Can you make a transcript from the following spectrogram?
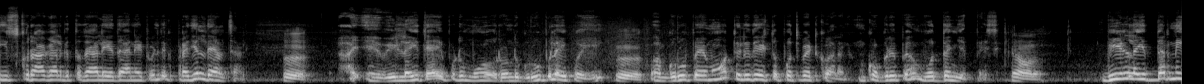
తీసుకురాగలుగుతుందా లేదా అనేటువంటిది ప్రజలు తేల్చాలి. వీళ్ళైతే ఇప్పుడు రెండు గ్రూపులు అయిపోయి ఒక గ్రూప్ ఏమో తెలుగుదేశంతో పొత్తు పెట్టుకోవాలని ఇంకో గ్రూప్ ఏమో వద్దని చెప్పేసి. వీళ్ళ ఇద్దరిని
